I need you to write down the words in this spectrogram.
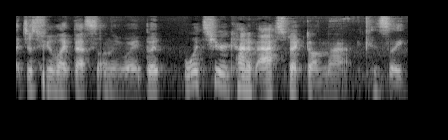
I just feel like that's the only way. But what's your kind of aspect on that? Because like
